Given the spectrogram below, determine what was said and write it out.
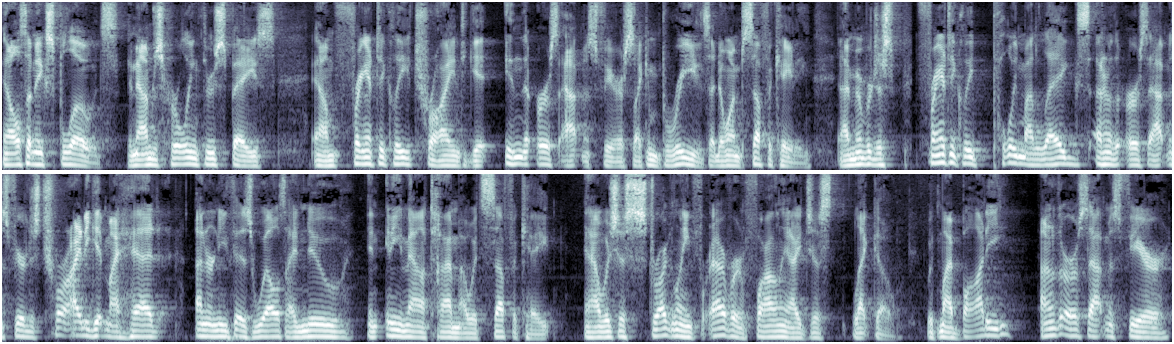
And all of a sudden, it explodes. And now I'm just hurling through space. And I'm frantically trying to get in the Earth's atmosphere so I can breathe, so I know I'm suffocating. And I remember just frantically pulling my legs under the Earth's atmosphere, just trying to get my head underneath as well as I knew in any amount of time I would suffocate. And I was just struggling forever. And finally, I just let go with my body under the Earth's atmosphere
